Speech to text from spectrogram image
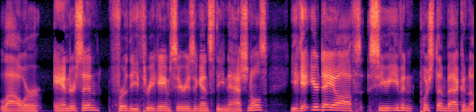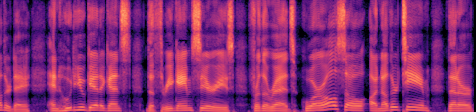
Lauer, Anderson for the three game series against the Nationals. You get your day off, so you even push them back another day. And who do you get against the three game series for the Reds, who are also another team that are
